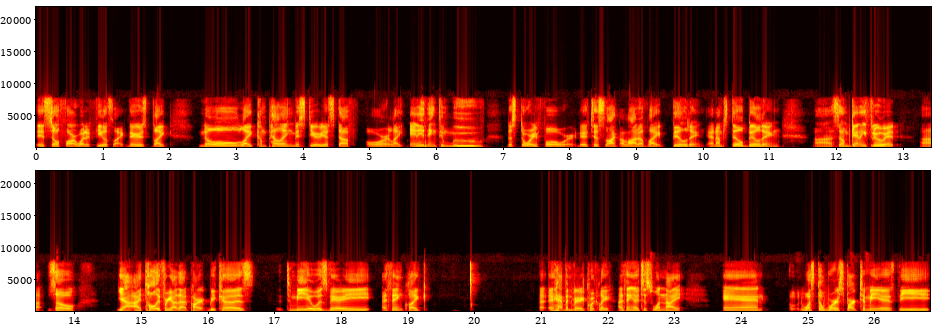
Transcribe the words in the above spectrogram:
is so far what it feels like. There's like no like compelling mysterious stuff or like anything to move the story forward. There's just like a lot of like building, and I'm still building, uh, so I'm getting through it. Uh, so yeah, I totally forgot that part because to me it was very. I think like it happened very quickly. I think it's just one night, and what's the worst part to me is the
